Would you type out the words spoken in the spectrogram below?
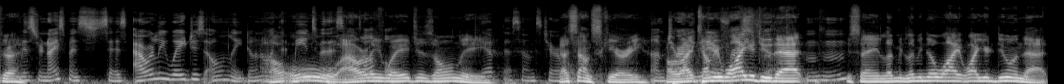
right. Mr. Niceman says hourly wages only. Don't know what that means, Oh, hourly awful. wages only. Yep, that sounds terrible. That sounds scary. Um, All right, tell me why you do that. mhm. You're saying, let me let me know why why you're doing that.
